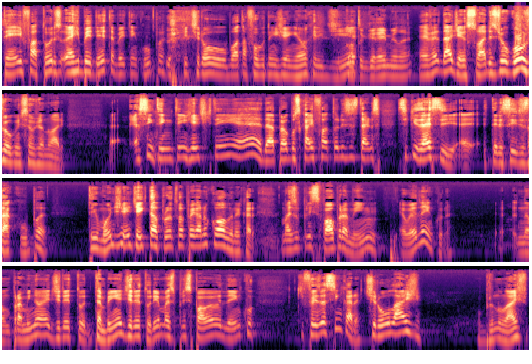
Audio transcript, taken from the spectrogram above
Tem aí fatores. O RBD também tem culpa, que tirou o Botafogo do Engenhão aquele dia. Contra o Grêmio, né? É verdade, aí o Soares jogou o jogo em São Januário. É, assim, tem, tem gente que tem. É, dá pra buscar aí fatores externos. Se quisesse é, terceirizar a culpa, tem um monte de gente aí que tá pronto pra pegar no colo, né, cara? Mas o principal pra mim é o elenco, né? Não, pra mim não é diretoria. Também é diretoria, mas o principal é o elenco que fez assim, cara. Tirou o Laje. O Bruno Laje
